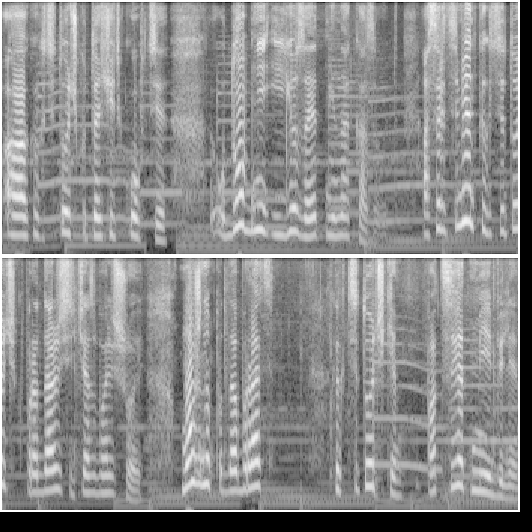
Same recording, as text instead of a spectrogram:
а когтеточку точить когти удобнее, и ее за это не наказывают. Ассортимент когтеточек в продаже сейчас большой. Можно подобрать когтеточки под цвет мебели.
